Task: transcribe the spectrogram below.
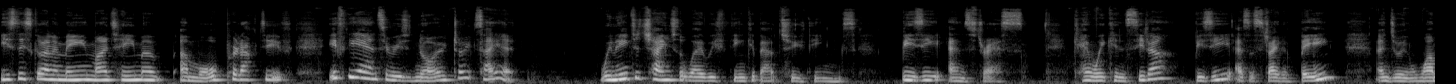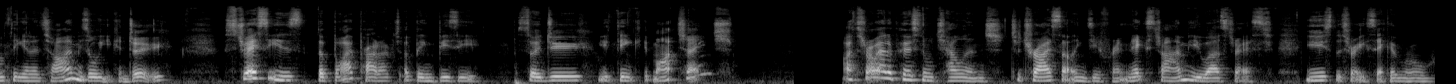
Is this going to mean my team are, are more productive? If the answer is no, don't say it. We need to change the way we think about two things busy and stress. Can we consider busy as a state of being and doing one thing at a time is all you can do? Stress is the byproduct of being busy so, do you think it might change? I throw out a personal challenge to try something different next time you are stressed. Use the three second rule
